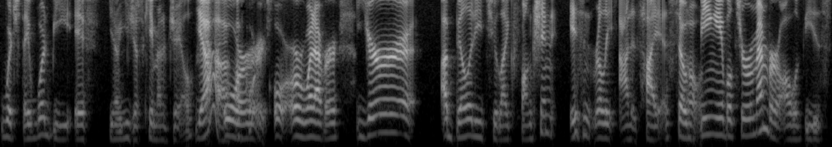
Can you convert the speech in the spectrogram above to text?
which they would be if you know you just came out of jail yeah, or, of or or whatever your ability to like function isn't really at its highest so Oh. being able to remember all of these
